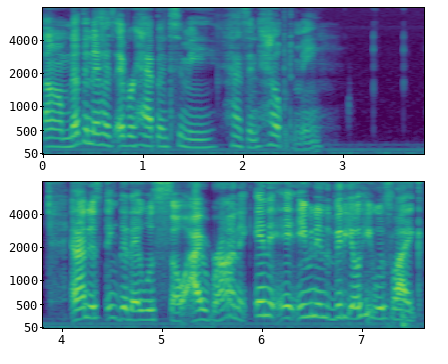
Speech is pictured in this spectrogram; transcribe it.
um, nothing that has ever happened to me hasn't helped me. And I just think that it was so ironic. And even in the video, he was like,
